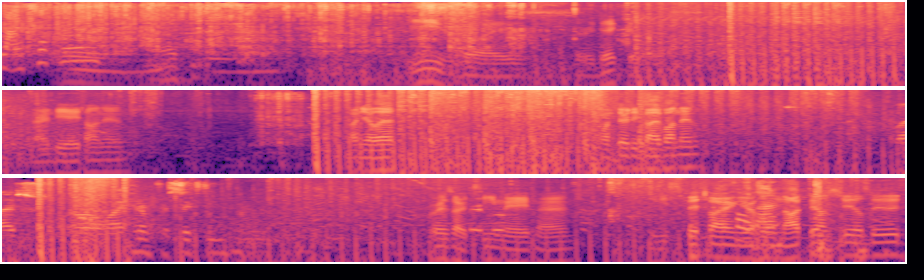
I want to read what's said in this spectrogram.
nice of him. These boys are ridiculous. 98 on him. On your left. 135 on him. Flash. Oh, I hit him for 60. Enemy taken down. Where's our teammate, man? Is he spitfiring your Hold whole knockdown shield, dude?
